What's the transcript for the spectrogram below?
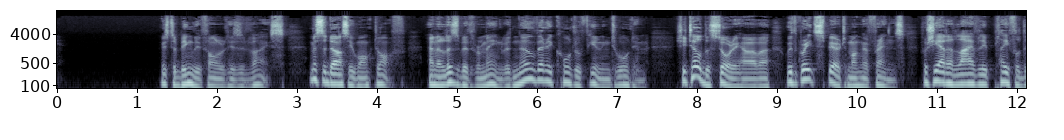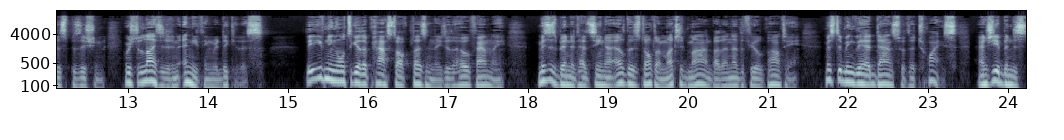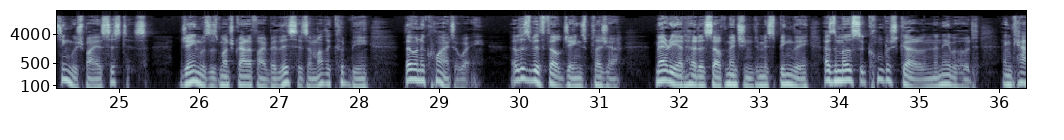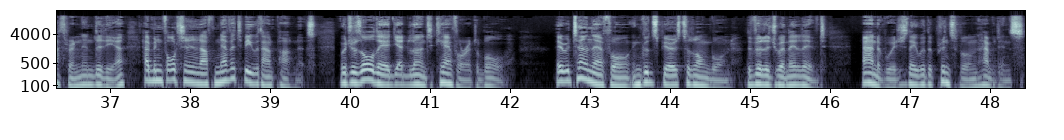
Mr. Bingley followed his advice. Mr. Darcy walked off, and Elizabeth remained with no very cordial feeling toward him, she told the story, however, with great spirit among her friends, for she had a lively, playful disposition, which delighted in anything ridiculous. The evening altogether passed off pleasantly to the whole family. Mrs. Bennet had seen her eldest daughter much admired by the Netherfield party. Mr. Bingley had danced with her twice, and she had been distinguished by his sisters. Jane was as much gratified by this as her mother could be, though in a quieter way. Elizabeth felt Jane's pleasure, Mary had heard herself mentioned to Miss Bingley as the most accomplished girl in the neighbourhood, and Catherine and Lydia had been fortunate enough never to be without partners, which was all they had yet learned to care for at a ball. They returned, therefore, in good spirits to Longbourn, the village where they lived, and of which they were the principal inhabitants.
